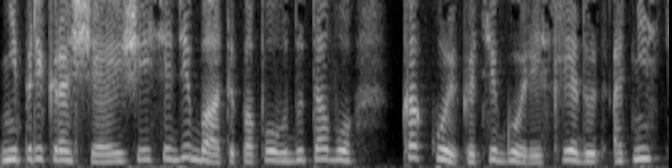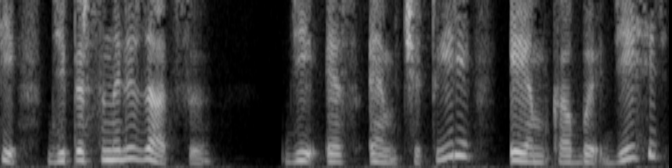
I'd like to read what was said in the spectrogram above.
непрекращающиеся дебаты по поводу того, к какой категории следует отнести деперсонализацию. DSM-4 и МКБ-10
